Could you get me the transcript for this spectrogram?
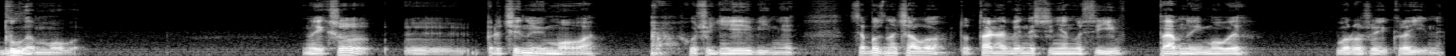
була мова. Ну, якщо е, причиною мова хоч однієї війни, це б означало тотальне винищення носіїв певної мови ворожої країни.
